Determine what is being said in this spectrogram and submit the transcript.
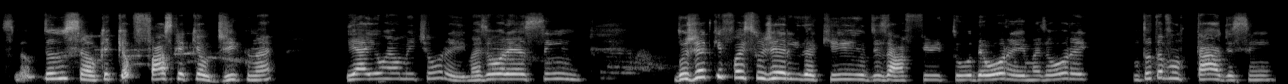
Disse, Meu Deus do céu, o que, que eu faço, o que, que eu digo, né? E aí eu realmente orei, mas eu orei assim, do jeito que foi sugerido aqui, o desafio e tudo, eu orei, mas eu orei com tanta vontade, assim,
